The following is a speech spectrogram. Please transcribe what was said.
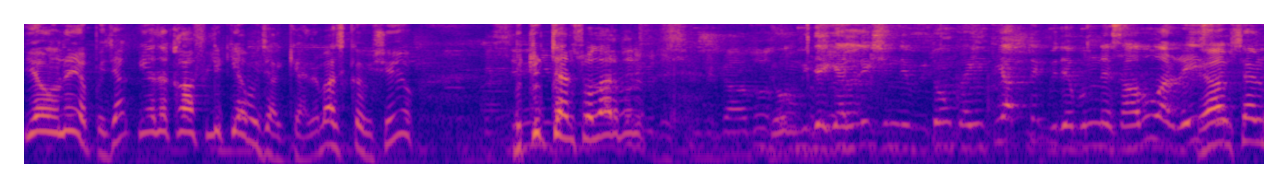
ya onu yapacak ya da kaflik yapacak yani. Başka bir şey yok. Bütün bunu. Şimdi Gazi Osman Yok bir de geldik şimdi bir ton kayıntı yaptık. Bir de bunun hesabı var reis. Ya sen-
